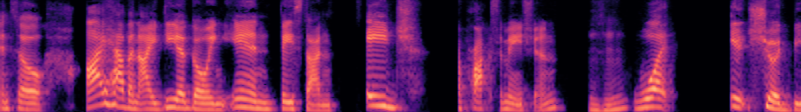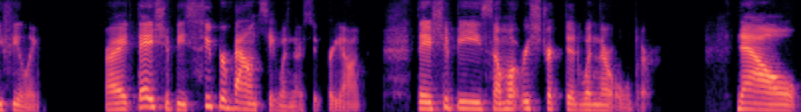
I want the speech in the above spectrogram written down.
And so I have an idea going in based on age approximation, Mm-hmm. what it should be feeling, right? They should be super bouncy when they're super young. They should be somewhat restricted when they're older. Now,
